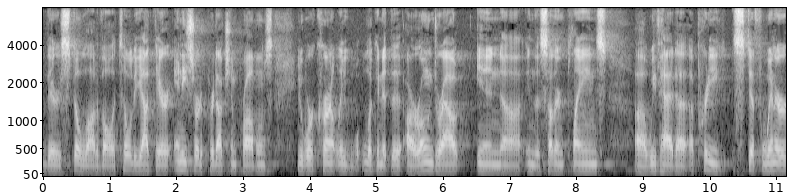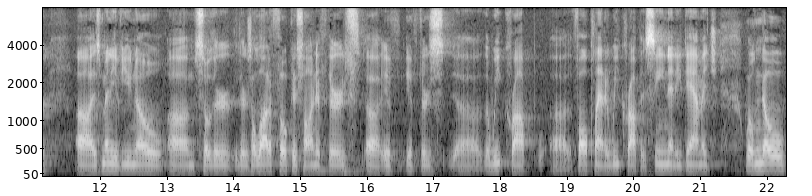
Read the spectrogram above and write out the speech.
There's still a lot of volatility out there. Any sort of production problems. You know, we're currently looking at the, our own drought in uh, in the southern plains. Uh, we've had a, a, pretty stiff winter as many of you know, um, so there, there's a lot of focus on if there's uh, if if there's uh, the wheat crop, uh, the fall planted wheat crop has seen any damage. We'll know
